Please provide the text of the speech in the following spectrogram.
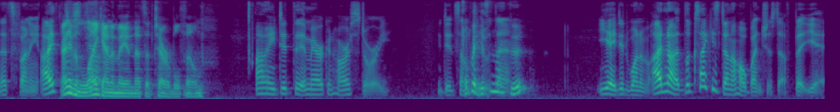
that's funny. I, I don't even like anime, and that's a terrible film. Oh, he did the American Horror Story. He did Oh, something. wait, to isn't with that good? Yeah, he did one of. I don't know. It looks like he's done a whole bunch of stuff, but yeah,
